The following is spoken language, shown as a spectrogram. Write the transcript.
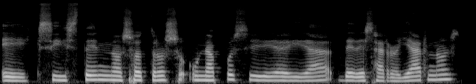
existe en nosotros una posibilidad de desarrollarnos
